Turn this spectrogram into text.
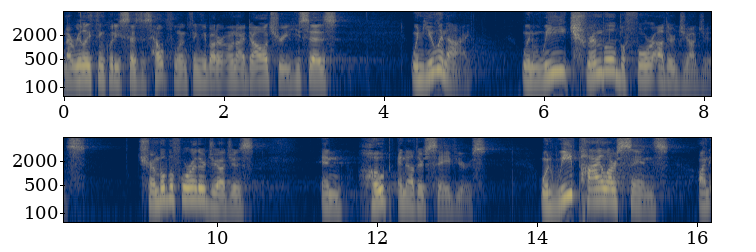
and I really think what he says is helpful in thinking about our own idolatry. He says, When you and I, when we tremble before other judges, tremble before other judges and hope in other saviors, when we pile our sins on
